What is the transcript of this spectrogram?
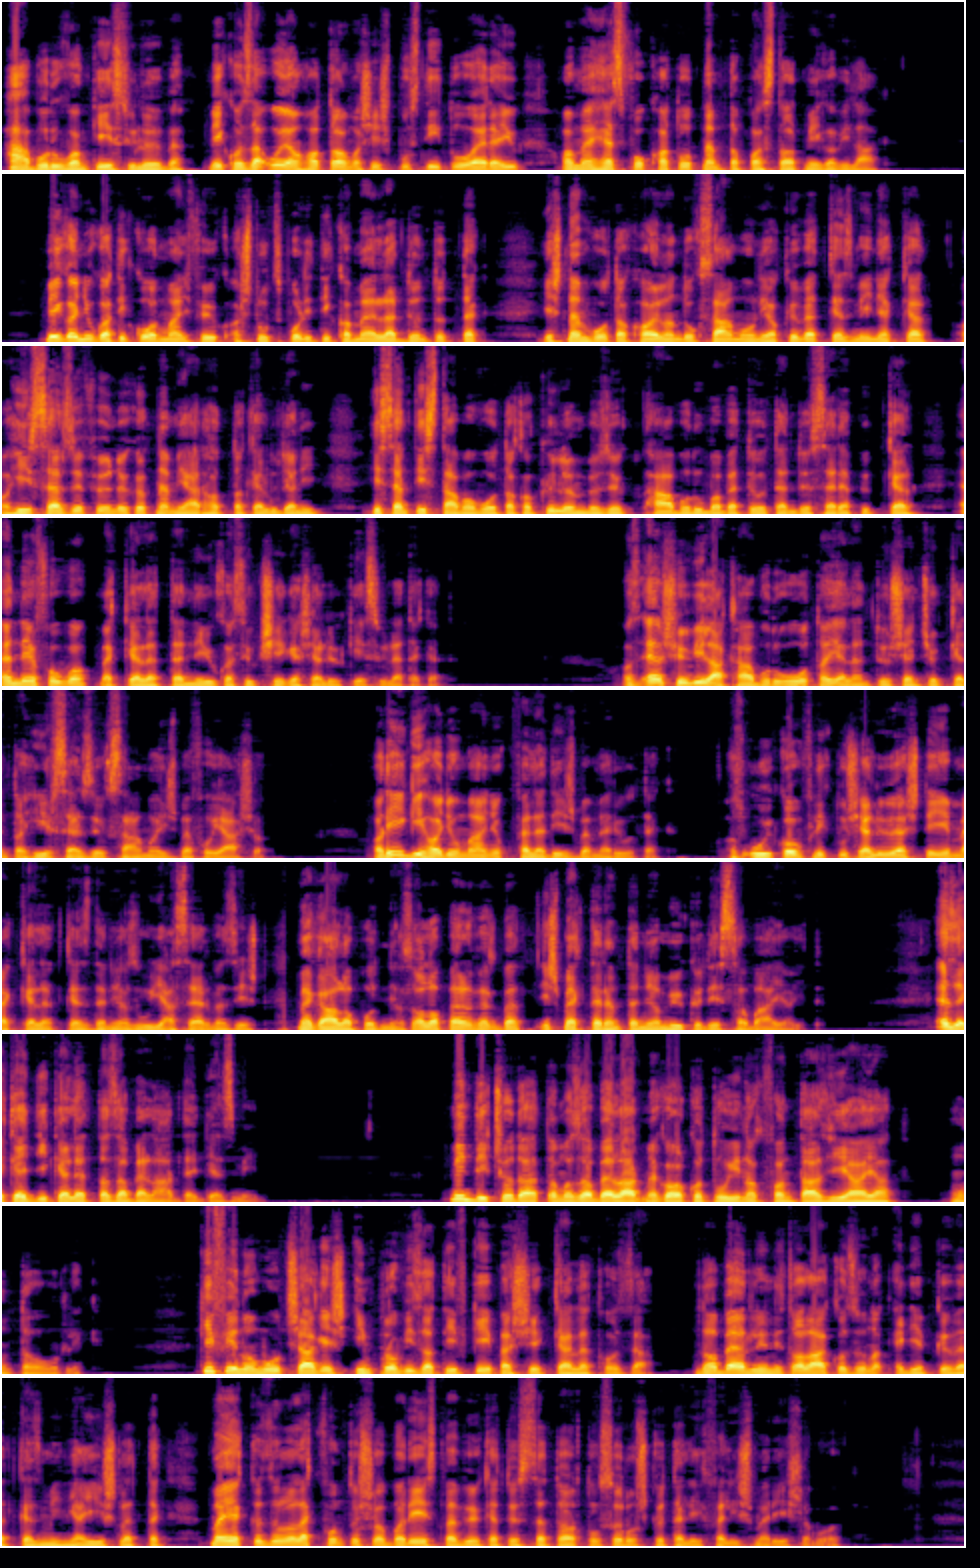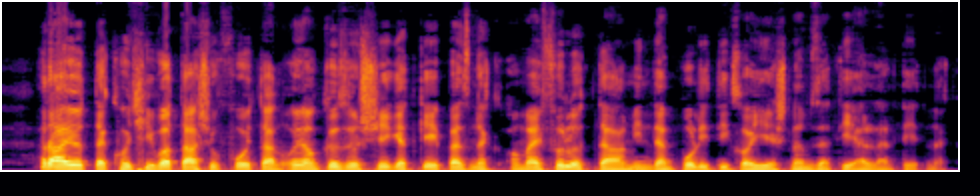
Háború van készülőbe, méghozzá olyan hatalmas és pusztító erejű, amelyhez foghatót nem tapasztalt még a világ. Még a nyugati kormányfők a stuc politika mellett döntöttek, és nem voltak hajlandók számolni a következményekkel, A hírszerző főnökök nem járhattak el ugyanígy, hiszen tisztában voltak a különböző háborúba betöltendő szerepükkel, ennél fogva meg kellett tenniük a szükséges előkészületeket. Az első világháború óta jelentősen csökkent a hírszerzők száma és befolyása. A régi hagyományok feledésbe merültek. Az új konfliktus előestéjén meg kellett kezdeni az újjászervezést, megállapodni az alapelvekbe és megteremteni a működés szabályait. Ezek egyike lett az a Belárd egyezmény. Mindig csodáltam az a Belárd megalkotóinak fantáziáját, mondta Orlik. Kifinomultság és improvizatív képesség kellett hozzá, de a berlini találkozónak egyéb következményei is lettek, melyek közül a legfontosabb a résztvevőket összetartó szoros kötelék felismerése volt. Rájöttek, hogy hivatásuk folytán olyan közösséget képeznek, amely fölötte áll minden politikai és nemzeti ellentétnek.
